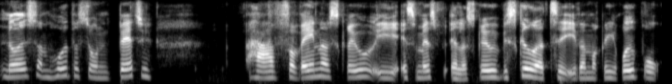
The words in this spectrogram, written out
noget, som hovedpersonen Betty har for vane at skrive i sms eller skrive beskeder til Eva Marie Rødbro.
